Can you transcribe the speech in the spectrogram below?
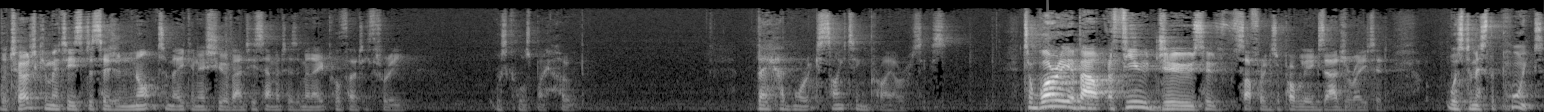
the church committee's decision not to make an issue of anti Semitism in April 33 was caused by hope. They had more exciting priorities. To worry about a few Jews whose sufferings were probably exaggerated was to miss the point.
